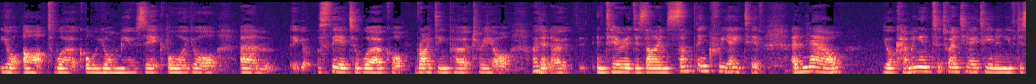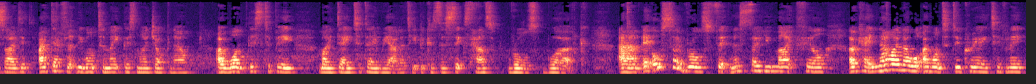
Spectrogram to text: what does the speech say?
your artwork or your music or your um, theatre work or writing poetry or I don't know interior design, something creative, and now you're coming into 2018 and you've decided I definitely want to make this my job now. I want this to be my day-to-day reality because the sixth house rules work. Um, it also rules fitness, so you might feel, okay, now I know what I want to do creatively.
